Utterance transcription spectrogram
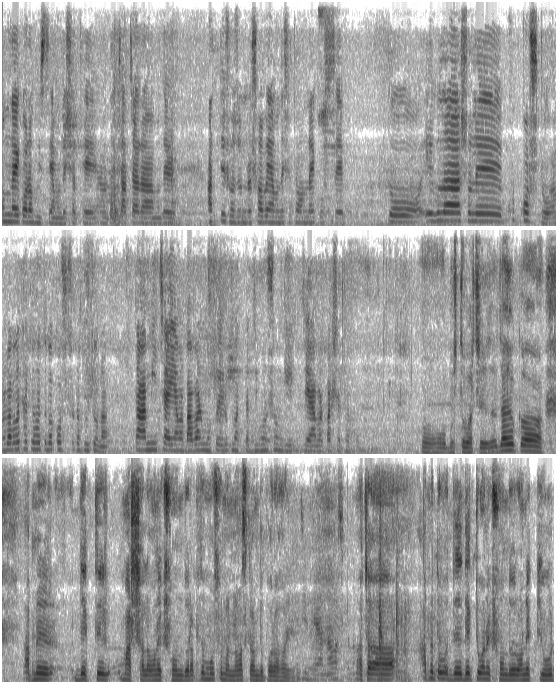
অন্যায় করা হয়েছে আমাদের সাথে আমাদের চাচারা আমাদের আত্মীয় স্বজনরা সবাই আমাদের সাথে অন্যায় করছে। তো এগুলা আসলে খুব কষ্ট। আমার বাবা থাকলে হয়তো বা কষ্টটা হইতো না। তা আমি চাই আমার বাবার মতো এরকম একটা জীবন সঙ্গী যে আমার পাশে থাকুক। ও বুঝতে পারছি। যাই হোক আপনার দেখতে মার্শাল্লাহ অনেক সুন্দর। আপনি তো মুসলমান নামাজ কালাম তো পড়া হয়। আচ্ছা আপনি তো দেখতে অনেক সুন্দর অনেক কিউট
